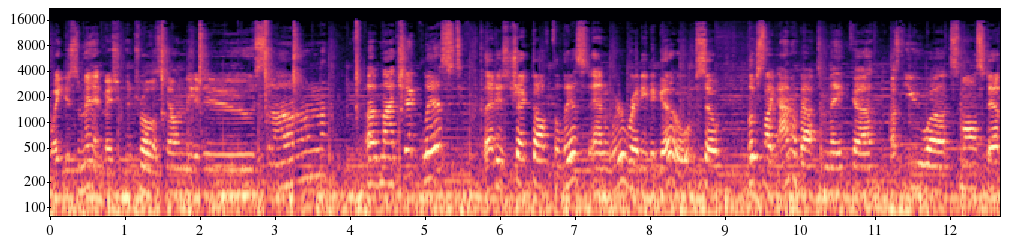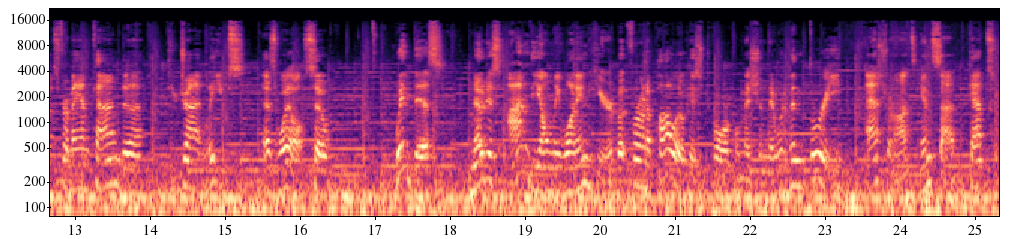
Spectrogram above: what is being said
Wait just a minute. Mission Control is telling me to do some of my checklist. That is checked off the list, and we're ready to go. So looks like I'm about to make uh, a few uh, small steps for mankind, uh, a few giant leaps as well. So with this, notice I'm the only one in here, but for an Apollo historical mission, there would have been three astronauts inside the capsule.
